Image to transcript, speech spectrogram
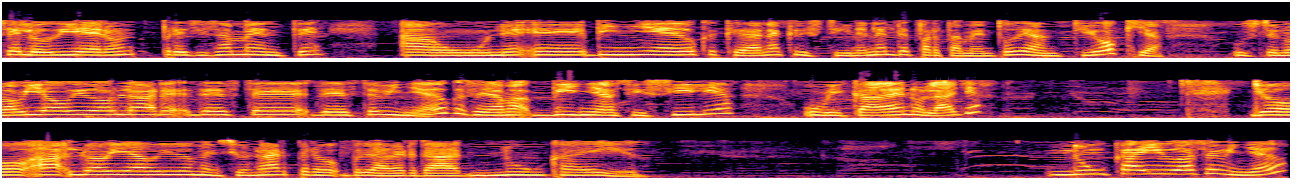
se lo dieron precisamente a un eh, viñedo que queda en Cristina en el departamento de Antioquia. ¿Usted no había oído hablar de este, de este viñedo que se llama Viña Sicilia, ubicada en Olaya? Yo ah, lo había oído mencionar, pero la verdad nunca he ido. ¿Nunca ha ido a ese viñedo?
